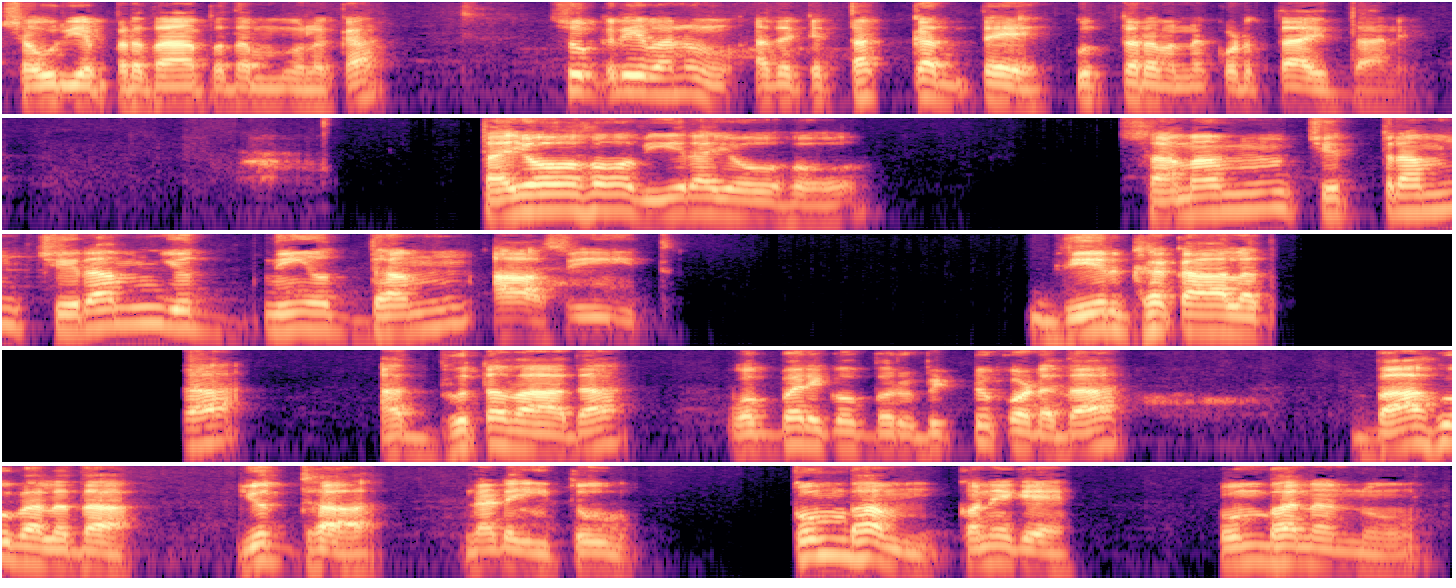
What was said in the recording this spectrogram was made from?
ಶೌರ್ಯ ಪ್ರತಾಪದ ಮೂಲಕ ಸುಗ್ರೀವನು ಅದಕ್ಕೆ ತಕ್ಕಂತೆ ಉತ್ತರವನ್ನು ಕೊಡ್ತಾ ಇದ್ದಾನೆ. ತಯೋಹೋ ವೀರಯೋಹೋ ಸಮಂ ಚಿತ್ರಂ ಚಿರಂ ಯುದ್, ನಿಯುದ್ಧಂ ಆಸೀತ್. ದೀರ್ಘಕಾಲದ ಅದ್ಭುತವಾದ, ಒಬ್ಬರಿಗೊಬ್ಬರು ಬಿಟ್ಟುಕೊಡದ ಬಾಹುಬಲದ ಯುದ್ಧ ನಡೆಯಿತು. ಕುಂಭಂ ಕೊನೆಗೆ ಕುಂಭನನ್ನು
